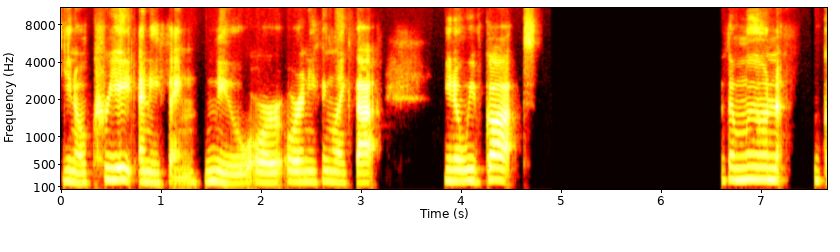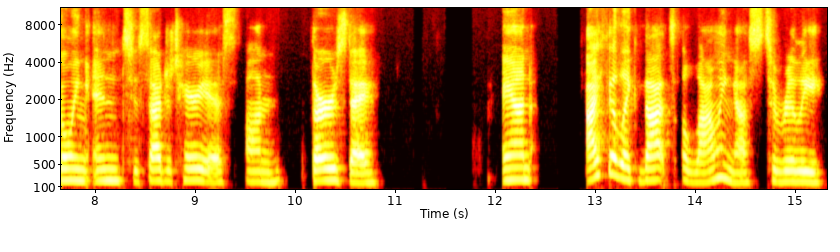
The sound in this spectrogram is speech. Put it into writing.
you know create anything new or or anything like that you know we've got the moon going into Sagittarius on Thursday. And I feel like that's allowing us to really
